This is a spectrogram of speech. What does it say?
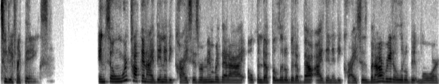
two different things. And so when we're talking identity crisis, remember that I opened up a little bit about identity crisis, but I'll read a little bit more.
